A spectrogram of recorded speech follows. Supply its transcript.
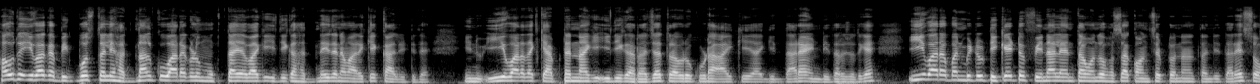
ಹೌದು, ಇವಾಗ ಬಿಗ್ ಬಾಸ್ನಲ್ಲಿ ಹದಿನಾಲ್ಕು ವಾರಗಳು ಮುಕ್ತಾಯವಾಗಿ ಇದೀಗ ಹದಿನೈದನೇ ವಾರಕ್ಕೆ ಕಾಲಿಟ್ಟಿದೆ. ಇನ್ನು ಈ ವಾರದ ಕ್ಯಾಪ್ಟನ್ ಆಗಿ ಇದೀಗ ರಜತ್ ರವರು ಕೂಡ ಆಯ್ಕೆಯಾಗಿದ್ದಾರೆ. ಆ್ಯಂಡ್ ಇದರ ಜೊತೆಗೆ ಈ ವಾರ ಬಂದ್ಬಿಟ್ಟು ಟಿಕೆಟ್ ಫಿನಾಲೆ ಅಂತ ಒಂದು ಹೊಸ ಕಾನ್ಸೆಪ್ಟನ್ನು ತಂದಿದ್ದಾರೆ. ಸೊ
